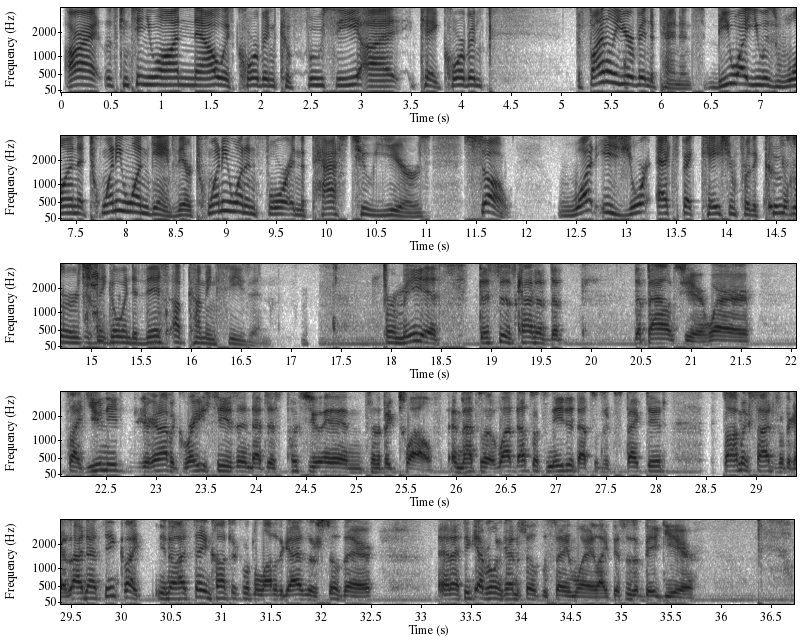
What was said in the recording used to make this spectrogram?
All right, let's continue on now with Corbin Kaufusi. Uh, okay, Corbin. The final year of independence, BYU has won 21 games. They are 21 and 4 in the past 2 years. So, what is your expectation for the Cougars as they go into this upcoming season? For me, it's this is kind of the the bounce year where it's like you need you're gonna have a great season that just puts you into the Big 12, and that's what that's what's needed. That's what's expected. So I'm excited for the guys, and I think like you know I stay in contact with a lot of the guys that are still there and I think everyone kind of feels the same way. Like this is a big year.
